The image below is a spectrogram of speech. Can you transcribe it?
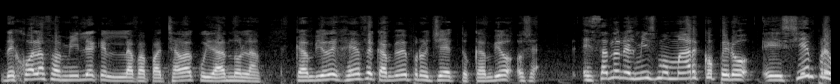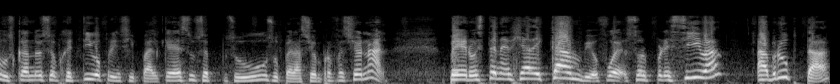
dejó a la familia que la papachaba cuidándola, cambió de jefe, cambió de proyecto, cambió, o sea, estando en el mismo marco, pero eh, siempre buscando ese objetivo principal, que es su, su superación profesional. Pero esta energía de cambio fue sorpresiva, abrupta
